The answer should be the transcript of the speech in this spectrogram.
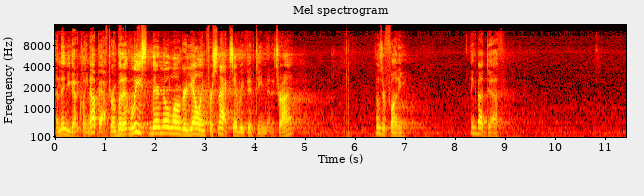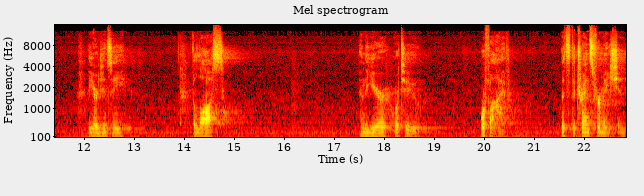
And then you got to clean up after them, but at least they're no longer yelling for snacks every 15 minutes, right? Those are funny. Think about death, the urgency, the loss, and the year or two or five. That's the transformation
